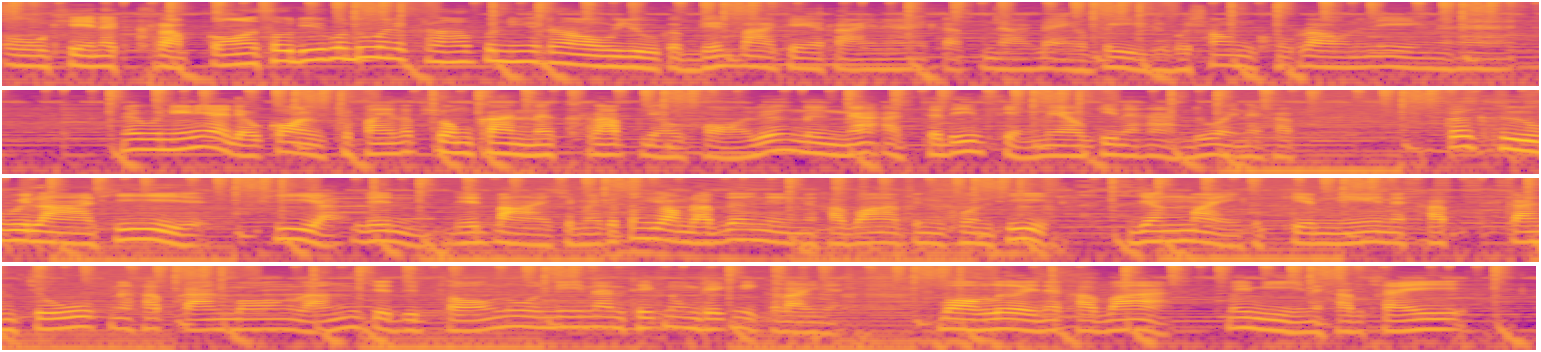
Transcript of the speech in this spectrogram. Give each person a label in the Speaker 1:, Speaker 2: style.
Speaker 1: โอเคนะครับ ก็สวัสดีทุกคนด้วยนะครับ วันนี้เราอยู่กับเดนบาร์เจไรนะ กับดาร์กแดงกับปีหรือว่าช่องของเรานั่นเองนะฮะ ในวันนี้เนี่ยเดี๋ยวก่อนจะไปรับชมกันนะครับ เดี๋ยวขอเรื่องหนึ่งนะ อาจจะได้นเสียงแมวกินอาหารด้วยนะครับ ก็คือเวลาที่พี่อะเล่นเดดบายใช่ไหมก็ต้องยอมรับเรื่องหนึ่งนะครับ ว่าเป็นคนที่ยังใหม่กับเกมนี้นะครับ การจุกนะครับ การมองหลัง 72 นู่นนี่นั่นเทคโนงเทคนิคอะไรเนี่ย บอกเลยนะครับว่า ไม่มีนะครับ ใช้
